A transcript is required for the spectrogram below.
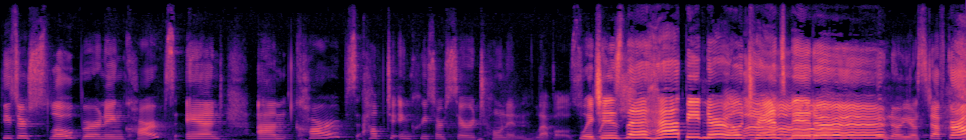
These are slow burning carbs, and um, carbs help to increase our serotonin levels, Which, is the happy neurotransmitter. You know your stuff, girl.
